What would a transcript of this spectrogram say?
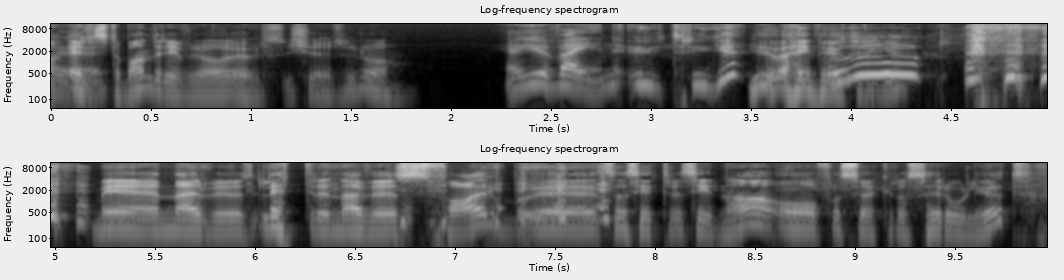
Oi. Eldstemann driver og øvelseskjører og ja, gjør veiene utrygge. gjør veiene utrygge. Med en nervøs, lettere nervøs far eh, som sitter ved siden av og forsøker å se rolig ut.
